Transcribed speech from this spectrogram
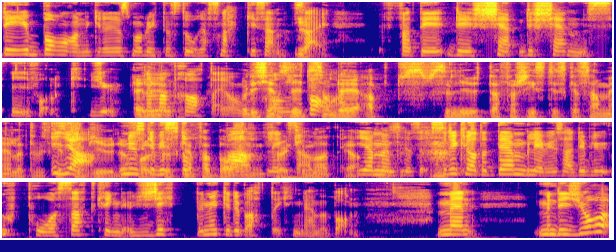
det är ju barngrejen som har blivit den stora snackisen. Så Ja. här. För att det, det, kän, det känns i folk ju, Eller när man pratar om Och det känns lite barn. som det absoluta fascistiska samhället. Att vi ska Ja, förbjuda nu ska folk vi att skaffa stoppa barn för liksom. klimat. Ja, men precis. Så det är klart att den blev ju så här, det blev upphåsat kring det jättemycket debatter kring det här med barn. Men, men det jag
